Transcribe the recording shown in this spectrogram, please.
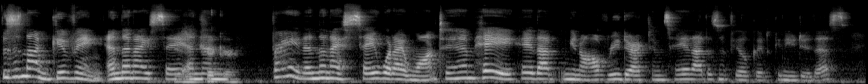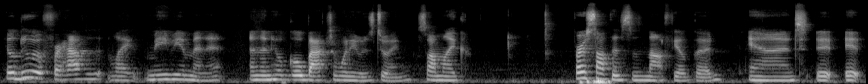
this is not giving. And then i say and then. Right and then i say what i want to him. Hey hey that you know i'll redirect him. Say hey that doesn't feel good. Can you do this? He'll do it for half like maybe a minute and then he'll go back to what he was doing. So i'm like first off this does not feel good and it, it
